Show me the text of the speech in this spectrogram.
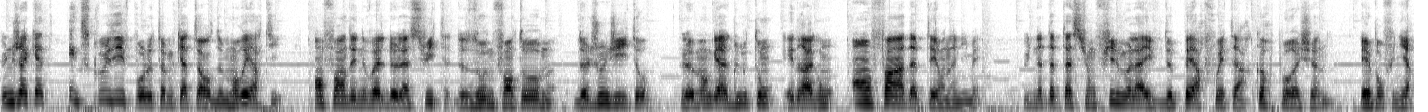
une jaquette exclusive pour le tome 14 de Moriarty, Enfin des nouvelles de la suite de Zone Fantôme de Junji Ito, le manga Glouton et Dragon enfin adapté en animé, une adaptation film live de Père Fouettard Corporation, et pour finir,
